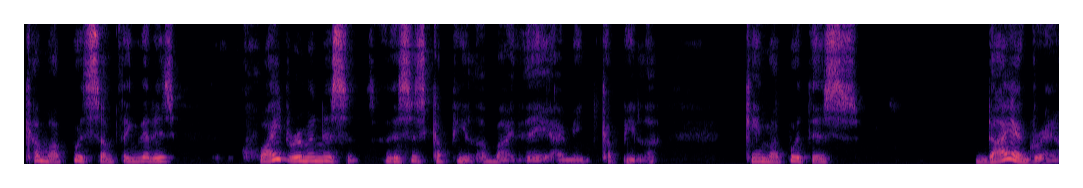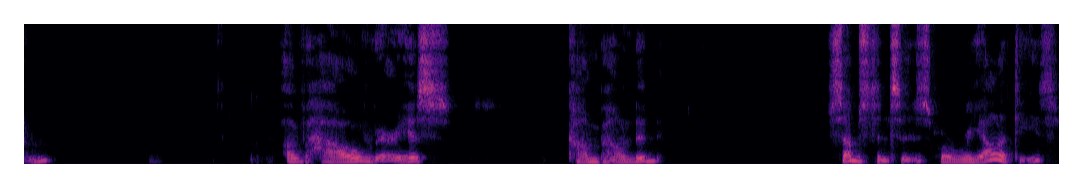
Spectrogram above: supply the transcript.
come up with something that is quite reminiscent. This is Kapila, by they, I mean Kapila, came up with this diagram of how various compounded substances or realities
